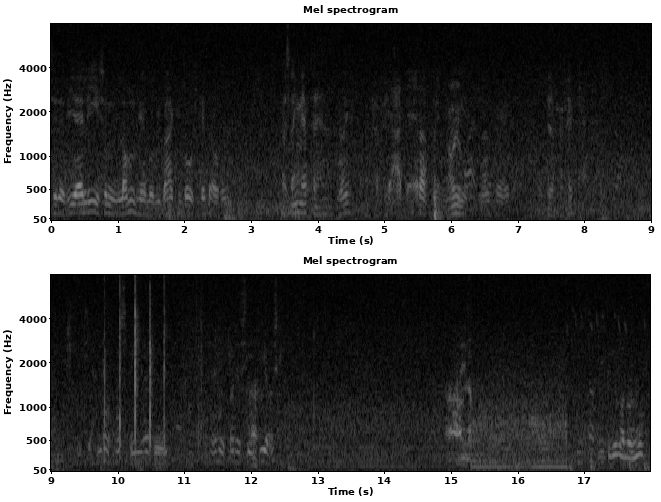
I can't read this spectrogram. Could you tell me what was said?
til det. Vi er lige i sådan en lomme her, hvor vi bare kan gå skridt over rundt. Altså ingen efter her. Nej. Ja, det er der. Men Jo, jo. Det er perfekt. De andre er også rige. Det er jo godt at se, de også Du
